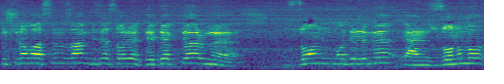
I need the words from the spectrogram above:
tuşuna bastığınız zaman bize soruyor dedektör mü, zon modülü mü yani zonu mu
